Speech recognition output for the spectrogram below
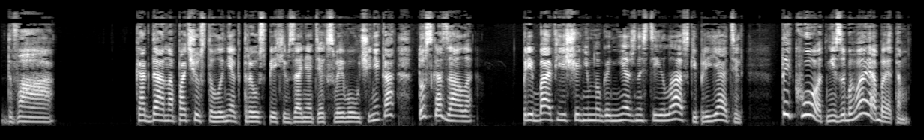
два». Когда она почувствовала некоторые успехи в занятиях своего ученика, то сказала, «Прибавь еще немного нежности и ласки, приятель. Ты кот, не забывай об этом».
